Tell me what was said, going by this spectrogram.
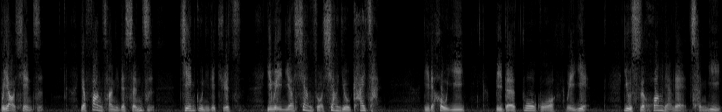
不要限制，要放长你的绳子，坚固你的橛子，因为你要向左向右开展，你的后裔必得多国为业，又使荒凉的城邑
